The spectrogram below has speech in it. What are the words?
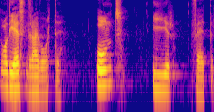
Nochmal die ersten drei Worte. Und ihr Väter.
